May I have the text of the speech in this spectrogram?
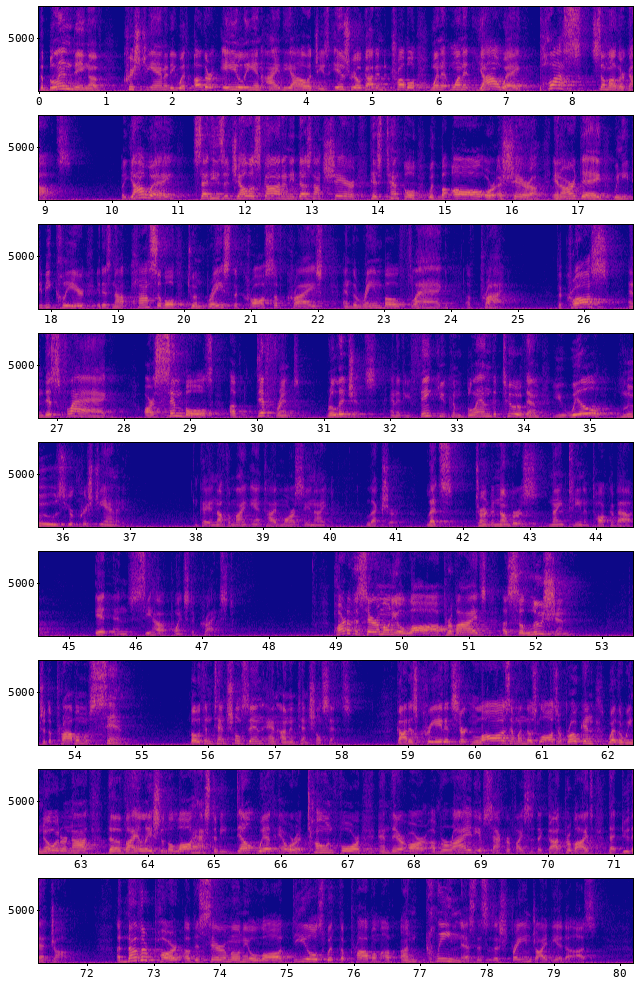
the blending of Christianity with other alien ideologies. Israel got into trouble when it wanted Yahweh plus some other gods. But Yahweh said he's a jealous God and he does not share his temple with Baal or Asherah. In our day, we need to be clear it is not possible to embrace the cross of Christ and the rainbow flag of pride. The cross and this flag are symbols of different religions. And if you think you can blend the two of them, you will lose your Christianity. Okay, enough of my anti Marcionite lecture. Let's turn to Numbers 19 and talk about it and see how it points to Christ. Part of the ceremonial law provides a solution to the problem of sin, both intentional sin and unintentional sins. God has created certain laws, and when those laws are broken, whether we know it or not, the violation of the law has to be dealt with or atoned for, and there are a variety of sacrifices that God provides that do that job. Another part of the ceremonial law deals with the problem of uncleanness. This is a strange idea to us,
